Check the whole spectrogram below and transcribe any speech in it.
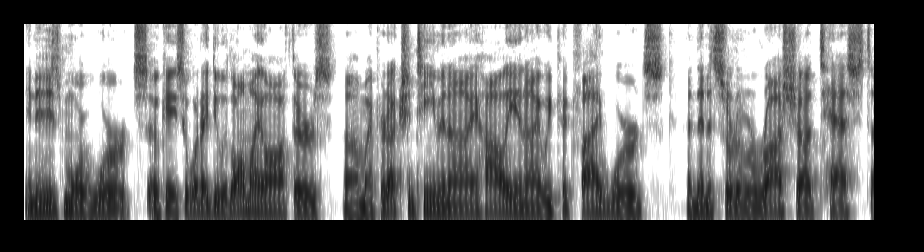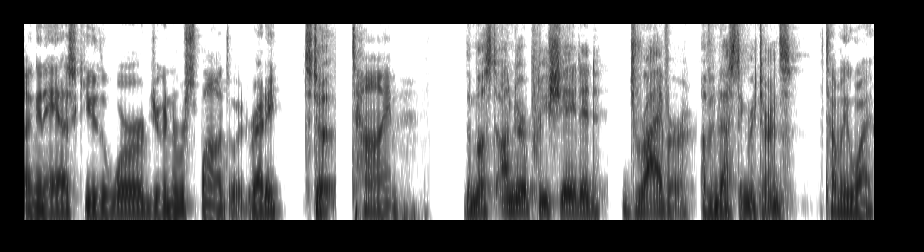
and it is more words okay so what i do with all my authors uh, my production team and i holly and i we pick five words and then it's sort of a Rorschach test i'm going to ask you the word you're going to respond to it ready Let's do it. time The most underappreciated driver of investing returns. tell me why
